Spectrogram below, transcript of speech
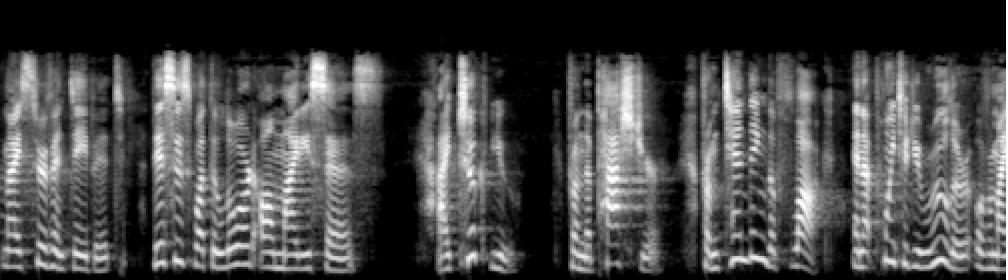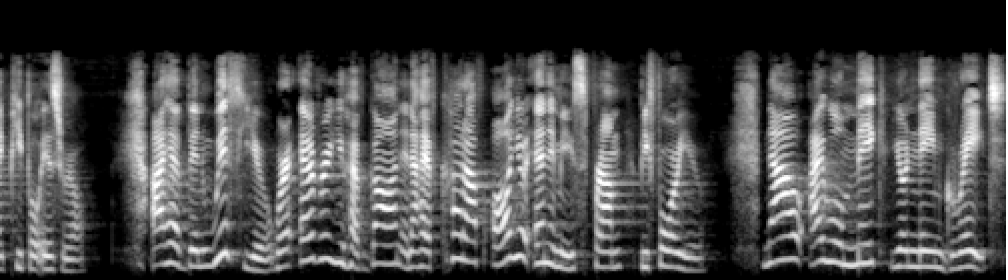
my servant David, this is what the Lord Almighty says. I took you from the pasture, from tending the flock, and appointed you ruler over my people Israel. I have been with you wherever you have gone, and I have cut off all your enemies from before you. Now I will make your name great,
